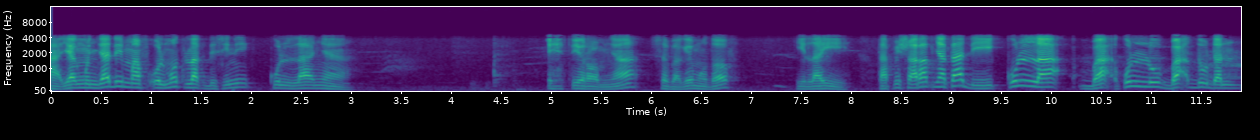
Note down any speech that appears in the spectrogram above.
Nah, yang menjadi maf'ul mutlak di sini kullanya. Ihtiramnya sebagai mudhaf ilai. Tapi syaratnya tadi kulla ba, kullu ba'du dan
